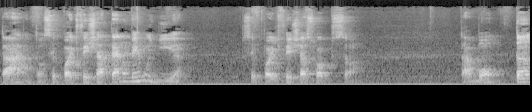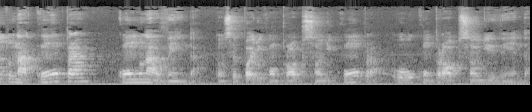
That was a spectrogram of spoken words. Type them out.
tá? Então você pode fechar até no mesmo dia. Você pode fechar sua opção, tá bom? Tanto na compra como na venda. Então você pode comprar opção de compra ou comprar opção de venda.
